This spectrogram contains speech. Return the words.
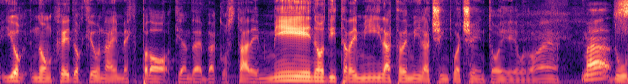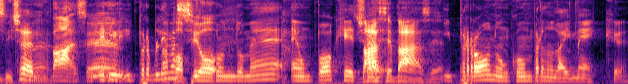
io non credo che un iMac Pro ti andrebbe a costare meno di 3.000-3.500 euro. Eh. Ma Dubito, cioè, eh. Base, eh. vedi, il problema Ma proprio- secondo me è un po' che cioè, base base. i pro non comprano l'iMac.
